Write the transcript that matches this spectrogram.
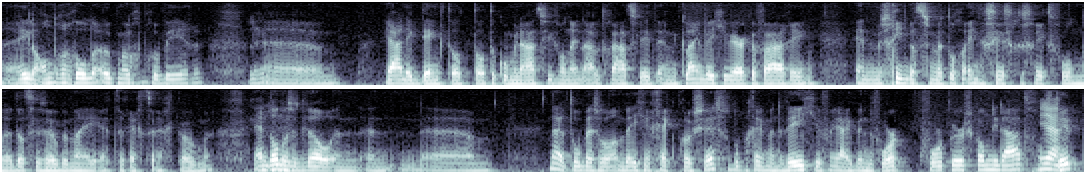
hele andere rollen ook mogen proberen. Um, ja, en ik denk dat, dat de combinatie van een oud raadslid en een klein beetje werkervaring en misschien dat ze me toch enigszins geschikt vonden dat ze zo bij mij uh, terecht zijn gekomen. En dan is het wel een, een, um, nou, toch best wel een beetje een gek proces. Want op een gegeven moment weet je van ja, ik ben de voor, voorkeurskandidaat van ja. STIP.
